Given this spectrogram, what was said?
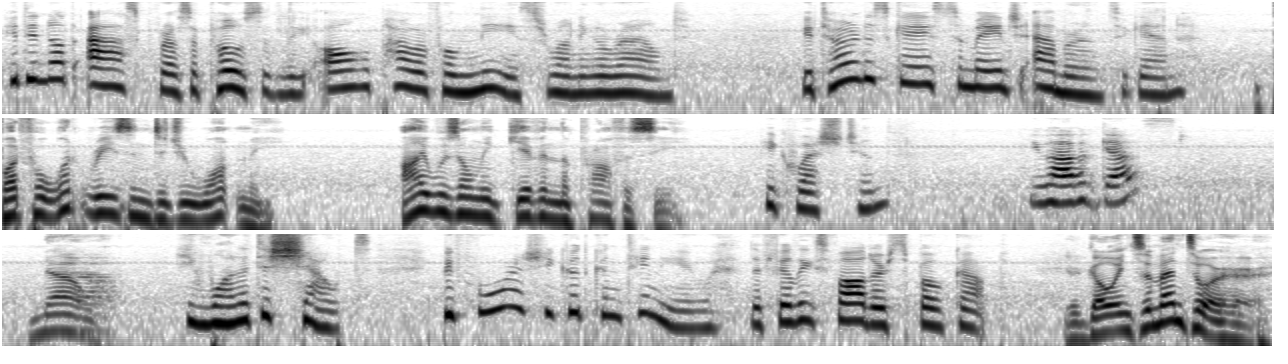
He did not ask for a supposedly all powerful niece running around. He turned his gaze to Mage Amaranth again. But for what reason did you want me? I was only given the prophecy. He questioned. You haven't guessed? No. He wanted to shout. Before she could continue, the filly's father spoke up. You're going to mentor her.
